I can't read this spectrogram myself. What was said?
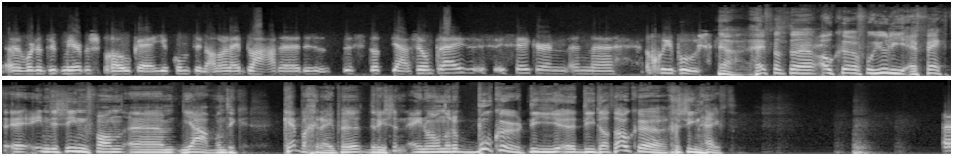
wordt natuurlijk meer besproken. En je komt in allerlei bladen. Dus, dus dat, ja, zo'n prijs is, is zeker een, een, eh, een goede boost. Ja, heeft dat eh, ook eh, voor jullie effect eh, in de zin van... ehm, ja, want ik, ik heb begrepen, er is een een of andere boeker die, eh, die dat ook eh, gezien heeft. Eh,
